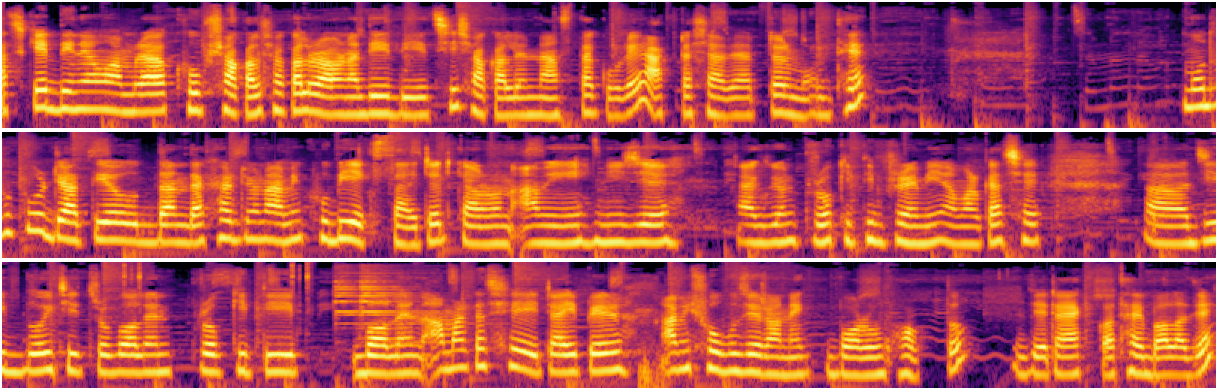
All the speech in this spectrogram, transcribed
আজকের দিনেও আমরা খুব সকাল সকাল রওনা দিয়ে দিয়েছি সকালের নাস্তা করে আটটা সাড়ে আটটার মধ্যে। মধুপুর জাতীয় উদ্যান দেখার জন্য আমি খুবই এক্সাইটেড কারণ আমি নিজে একজন প্রকৃতি প্রেমী আমার কাছে জীব বৈচিত্র্য বলেন, প্রকৃতি বলেন, আমার কাছে এই টাইপের, আমি সবুজের অনেক বড় ভক্ত, যেটা এক কথায় বলা যায়।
